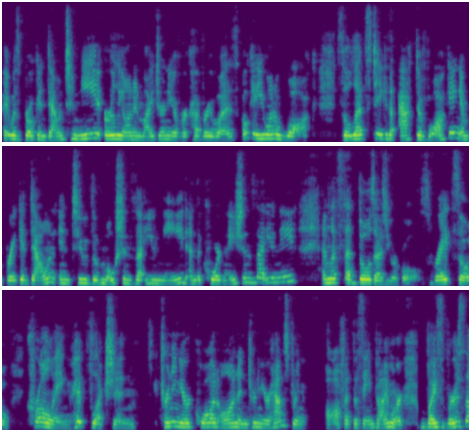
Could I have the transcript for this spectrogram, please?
it was broken down to me early on in my journey of recovery was okay, you want to walk. So let's take the act of walking and break it down into the motions that you need and the coordinations that you need. And let's set those as your goals, right? So crawling, hip flexion, turning your quad on and turning your hamstring off at the same time or vice versa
